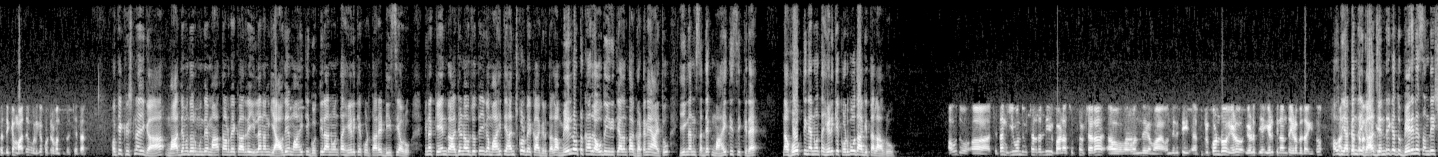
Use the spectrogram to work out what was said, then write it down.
ಸದ್ಯಕ್ಕೆ ಮಾಧ್ಯಮಗಳಿಗೆ ಕೊಟ್ಟಿರುವಂತದ್ದು ಚೇತನ್. ಓಕೆ ಕೃಷ್ಣ, ಈಗ ಮಾಧ್ಯಮದವ್ರ ಮುಂದೆ ಮಾತನಾಡಬೇಕಾದ್ರೆ ಇಲ್ಲ, ನನಗೆ ಯಾವುದೇ ಮಾಹಿತಿ ಗೊತ್ತಿಲ್ಲ ಅನ್ನುವಂಥ ಹೇಳಿಕೆ ಕೊಡ್ತಾರೆ ಡಿ ಸಿ ಅವರು. ಇನ್ನು ಕೆ ಎನ್ ರಾಜಣ್ಣ ಅವ್ರ ಜೊತೆ ಈಗ ಮಾಹಿತಿ ಹಂಚ್ಕೊಳ್ಬೇಕಾಗಿರುತ್ತಲ್ಲ, ಮೇಲ್ನೋಟಕ್ಕಾದ್ರೆ ಹೌದು ಈ ರೀತಿಯಾದಂಥ ಘಟನೆ ಆಯಿತು. ಈಗ ನನಗೆ ಸದ್ಯಕ್ಕೆ ಮಾಹಿತಿ ಸಿಕ್ಕಿದೆ. ನಾವು ಹೋಗ್ತೀನಿ ಅನ್ನುವಂತ ಹೇಳಿಕೆ ಕೊಡ್ಬೋದಾಗಿತ್ತಲ್ಲ ಅವರು? ಹೌದು ಆ, ಚೇತನ್ ಈ ಒಂದು ವಿಚಾರದಲ್ಲಿ ಬಹಳ ಸೂಕ್ಷ್ಮ ವಿಚಾರ ಒಂದು ಒಂದು ರೀತಿ ತಿಳ್ಕೊಂಡು ಹೇಳು ಹೇಳು- ಹೇಳ್ತೀನಿ ಅಂತ ಹೇಳಬಹುದಾಗಿತ್ತು ಹೌದು ಯಾಕಂದ್ರೆ ಈಗ ಜನರಿಗೆ ಅದು ಬೇರೆನೆ ಸಂದೇಶ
